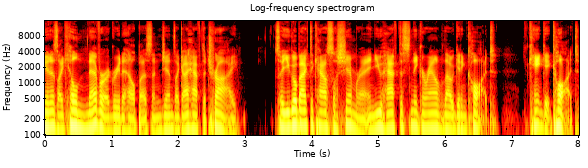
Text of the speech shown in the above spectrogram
Yuna's like, he'll never agree to help us. And Jin's like, I have to try. So you go back to Castle Shimura and you have to sneak around without getting caught. You can't get caught.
